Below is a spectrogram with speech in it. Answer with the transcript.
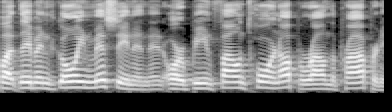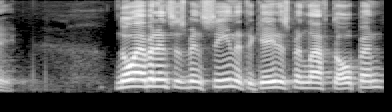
but they've been going missing and, or being found torn up around the property. No evidence has been seen that the gate has been left open,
